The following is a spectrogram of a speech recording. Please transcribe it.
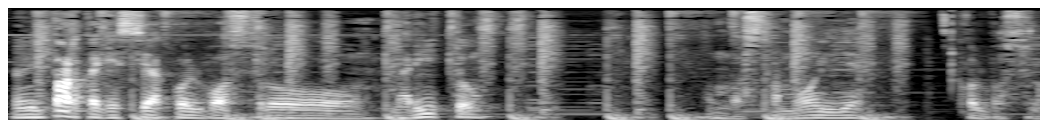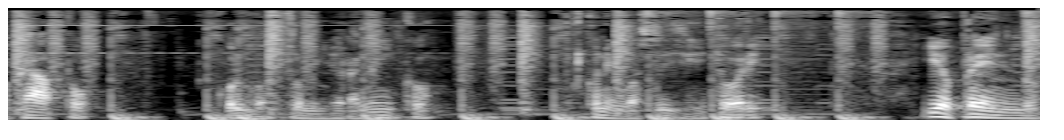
Non importa che sia col vostro marito, con vostra moglie, col vostro capo, col vostro migliore amico, con i vostri genitori. Io prendo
